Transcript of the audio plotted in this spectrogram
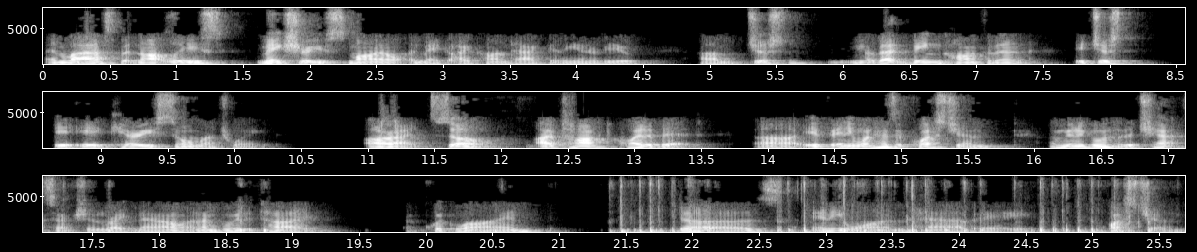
And last but not least, make sure you smile and make eye contact in the interview. Um, just you know that being confident, it just it, it, carries so much weight. All right, so I've talked quite a bit. Uh, if anyone has a question, I'm going to go into the chat section right now, and I'm going to type a quick line. Does anyone have a question?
